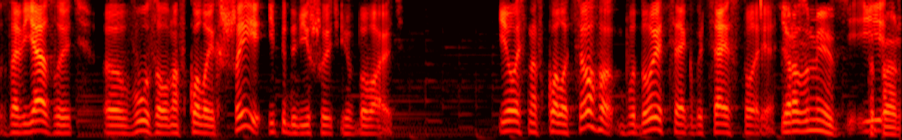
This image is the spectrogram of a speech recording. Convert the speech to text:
зав'язують е, вузол навколо їх шиї і підвішують і вбивають. І ось навколо цього будується якби ця історія. Я розумію і... тепер,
